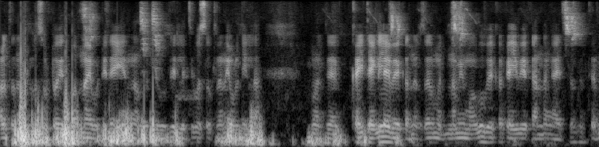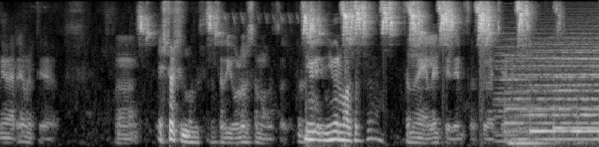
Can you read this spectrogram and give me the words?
ಅಳ್ತದೆ ಫುಲ್ ಸುಟ್ಟು ಇದು ಬರ್ನ್ ಆಗ್ಬಿಟ್ಟಿದೆ ಏನಾದ್ರು ಉಳಿದಿಲ್ಲ ಜೀವಸತ್ವನೇ ಉಳಿದಿಲ್ಲ. ಮತ್ತೆ ಕೈ ತೆಗಿಲೇಬೇಕಂದ್ರೆ ಸರ್ ಮತ್ತೆ ನಮಗೆ ಮಗು ಬೇಕಾ ಕೈ ಬೇಕಾ ಅಂದಂಗೆ ಆಯ್ತು ಸರ್. ಮತ್ತೆ ಅನಿವಾರ್ಯ ಮತ್ತೆ ಎಷ್ಟು ವರ್ಷದ ಮಗು ಸರ್? ಸರ್ ಏಳು ವರ್ಷ ಮಗು ಸರ್. ನೀವು ನೀವೇನು ಮಾಡ್ತೀರಿ ಸರ್? ಸರ್ ನಾನು ಎಲ್ ಐ ಸಿ ಇದೆ ಸರ್ ಶಿವಾಚಾರ್ಯ.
